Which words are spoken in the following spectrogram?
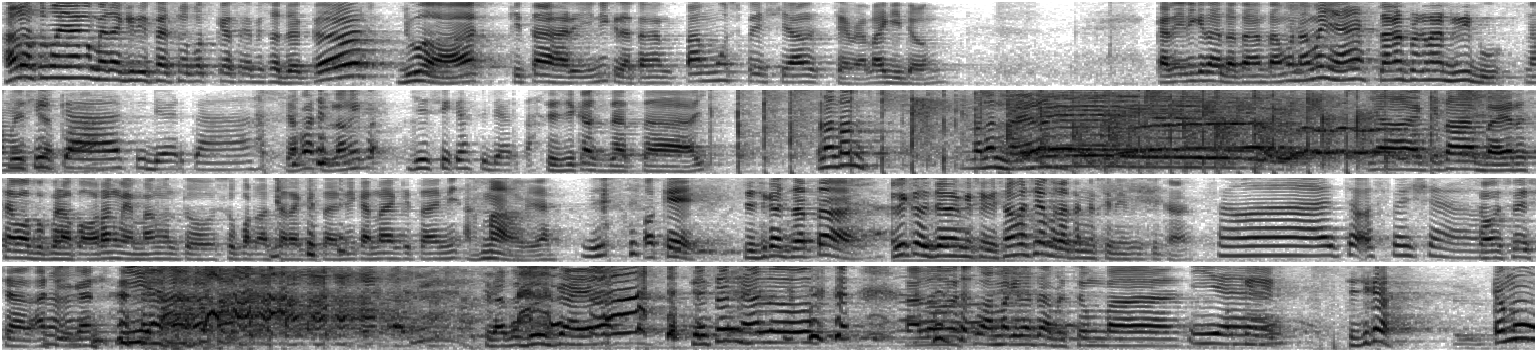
Halo semuanya, kembali lagi di Festival Podcast episode kedua. Kita hari ini kedatangan tamu spesial cewek lagi dong. Kali ini kita kedatangan tamu namanya, silakan perkenalkan diri Bu. Namanya Jessica siapa? Sudarta. Siapa? Diulangi Pak. Jessica Sudarta. Jessica Sudarta. Penonton, penonton bayaran. Ya, kita bayar sewa beberapa orang memang untuk support acara kita ini karena kita ini amal ya. Oke, Jessica Sudarta. Ini kalau jalan ke sini, sama siapa datang ke sini, Jessica? Sama cowok spesial. Cowok spesial, adik kan? Iya. Sudah aku duga ya. Jason, halo. Halo, lama kita tidak berjumpa. Iya. Oke, Jessica, kamu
